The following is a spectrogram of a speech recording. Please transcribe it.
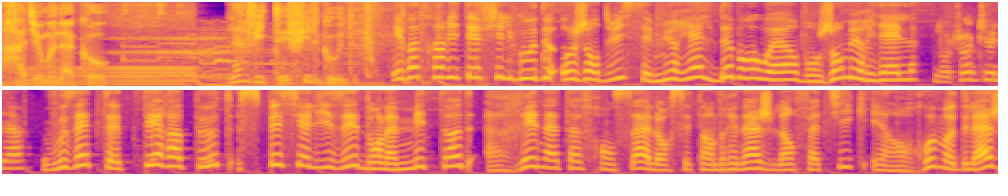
Radio Monaco, l'invité Feel Good. Et votre invité Feel Good aujourd'hui, c'est Muriel Debrouwer. Bonjour Muriel. Bonjour Julia. Vous êtes thérapeute spécialisée dans la méthode Renata França. Alors c'est un drainage lymphatique et un remodelage.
